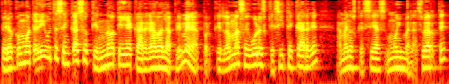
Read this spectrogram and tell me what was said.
Pero como te digo, esto es en caso que no te haya cargado la primera, porque lo más seguro es que sí te cargue, a menos que seas muy mala suerte,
